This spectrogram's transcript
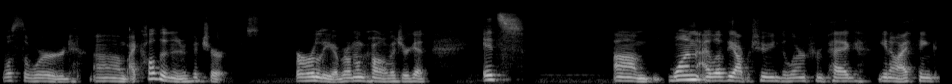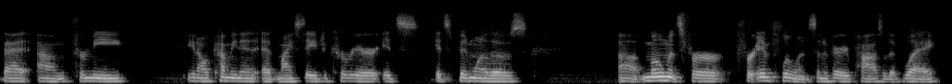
what's the word? Um, I called it an adventure earlier, but I'm gonna call it adventure again. It's um, one, I love the opportunity to learn from Peg. You know, I think that um, for me, you know, coming in at my stage of career, it's it's been one of those uh, moments for for influence in a very positive way.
